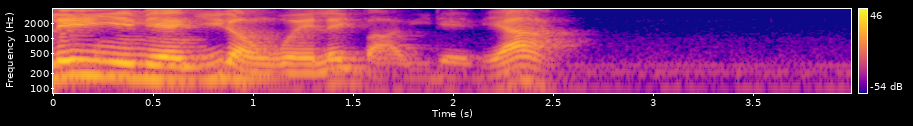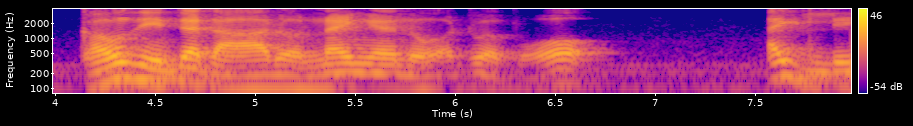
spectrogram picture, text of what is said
လေရင်မြန်ကြီးတောင်ဝယ်လိုက်ပါပြီတဲ့ဗျာခေါင်းစဉ်တက်တာကတော့နိုင်ငံတော်အတွက်ပေါ့အဲ့လေ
